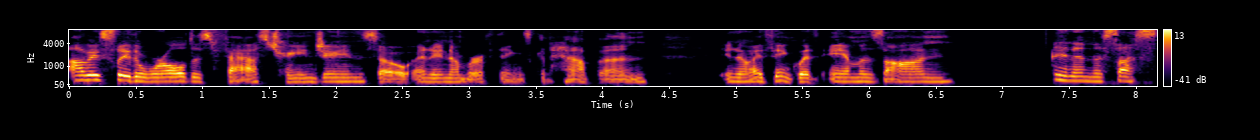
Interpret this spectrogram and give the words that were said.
obviously, the world is fast changing, so any number of things can happen. You know, I think with Amazon and in the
